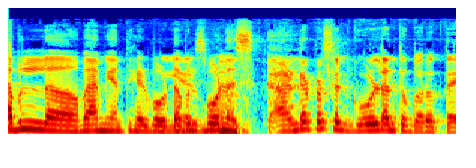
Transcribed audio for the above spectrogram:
double whammy ಅಂತ ಹೇಳ್ಬೋದು double bonus hundred percent gold ಅಂತೂ ಬರುತ್ತೆ.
